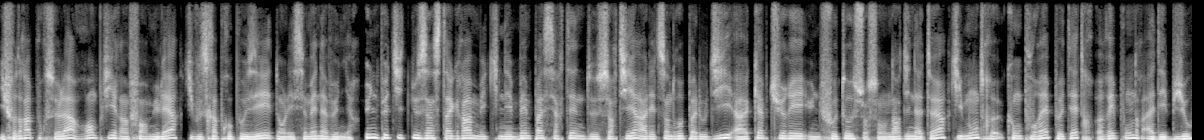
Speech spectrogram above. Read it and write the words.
Il faudra pour cela remplir un formulaire qui vous sera proposé dans les semaines à venir. Une petite news Instagram mais qui n'est même pas certaine de sortir, Alessandro Paludi a capturé une photo sur son ordinateur qui montre qu'on pourrait peut-être répondre à des bios.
